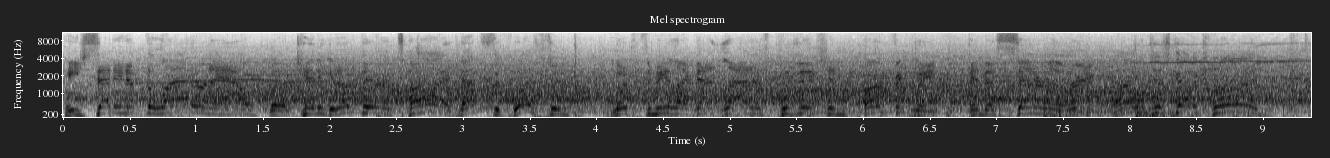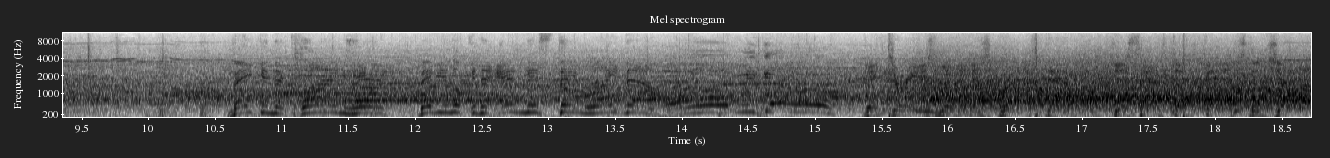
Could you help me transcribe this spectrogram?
He's setting up the ladder now. But can he get up there in time? That's the question. Looks to me like that ladder's positioned perfectly in the center of the ring. Now you just got to climb. Making the climb here, maybe looking to end this thing right now. Oh, here we go. Victory is within his grasp now. Just has to finish the job.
